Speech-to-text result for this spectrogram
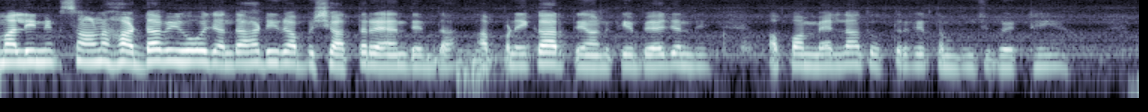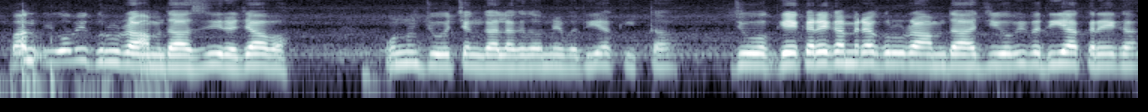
ਮਾਲੀ ਨੁਕਸਾਨ ਸਾਡਾ ਵੀ ਹੋ ਜਾਂਦਾ ਸਾਡੀ ਰੱਬ ਛੱਤ ਰਹਿਣ ਦਿੰਦਾ ਆਪਣੇ ਘਰ ਤੇ ਆਣ ਕੇ ਬਹਿ ਜਾਂਦੇ। ਆਪਾਂ ਮਹਿਲਾਂ ਤੋਂ ਉਤਰ ਕੇ ਤੰਬੂ 'ਚ ਬੈਠੇ ਆ। ਬਾਕੀ ਉਹ ਵੀ ਗੁਰੂ ਰਾਮਦਾਸ ਦੀ ਰਜਾ ਵਾ। ਉਹਨੂੰ ਜੋ ਚੰਗਾ ਲੱਗਦਾ ਉਹਨੇ ਵਧੀਆ ਕੀਤਾ। ਜੋ ਅੱਗੇ ਕਰੇਗਾ ਮੇਰਾ ਗੁਰੂ ਰਾਮਦਾਸ ਜੀ ਉਹ ਵੀ ਵਧੀਆ ਕਰੇਗਾ।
